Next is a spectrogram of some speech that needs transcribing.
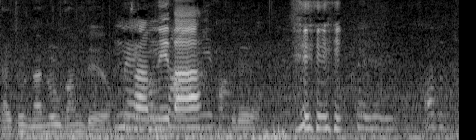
잘좀 나누고 가면 돼요. 감사합니다. 그래요. 명동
